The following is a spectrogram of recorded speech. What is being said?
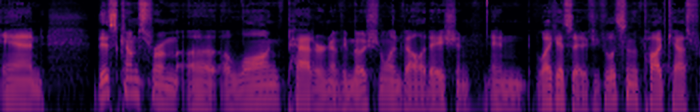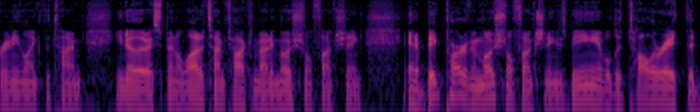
And this comes from a, a, long pattern of emotional invalidation. And like I said, if you've listened to the podcast for any length of time, you know that I spend a lot of time talking about emotional functioning. And a big part of emotional functioning is being able to tolerate the,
